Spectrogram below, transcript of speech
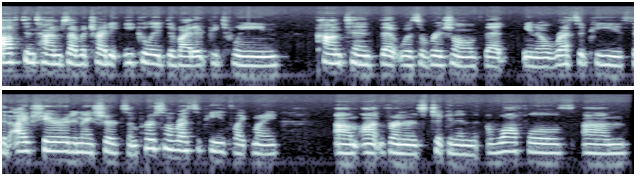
oftentimes I would try to equally divide it between content that was original, that you know, recipes that I've shared, and I shared some personal recipes like my um, Aunt Verner's chicken and waffles, um,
